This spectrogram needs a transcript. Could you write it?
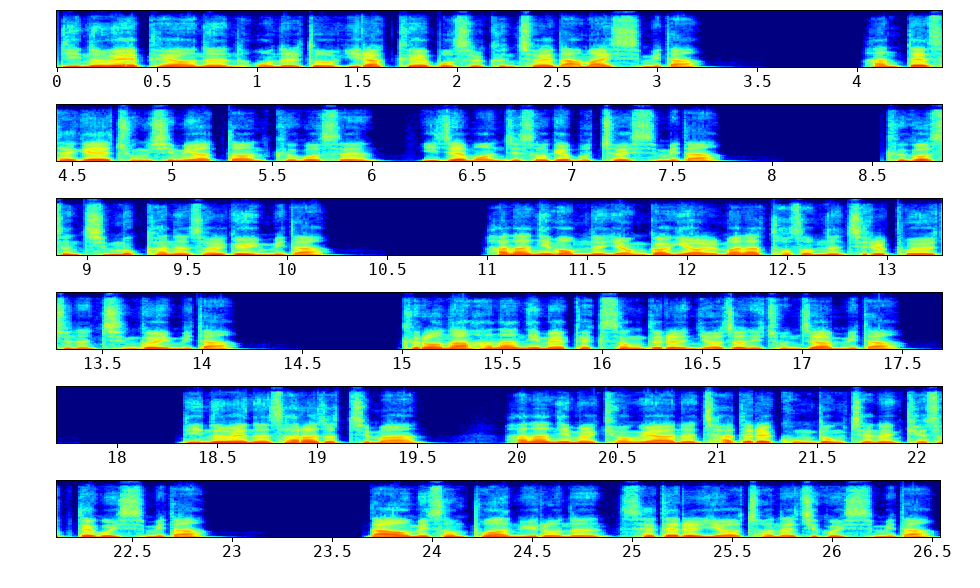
니누의 폐허는 오늘도 이라크의 모술 근처에 남아 있습니다. 한때 세계의 중심이었던 그곳은 이제 먼지 속에 묻혀 있습니다. 그것은 침묵하는 설교입니다. 하나님 없는 영광이 얼마나 더섭는지를 보여주는 증거입니다. 그러나 하나님의 백성들은 여전히 존재합니다. 니누에는 사라졌지만 하나님을 경외하는 자들의 공동체는 계속되고 있습니다. 나움이 선포한 위로는 세대를 이어 전해지고 있습니다.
